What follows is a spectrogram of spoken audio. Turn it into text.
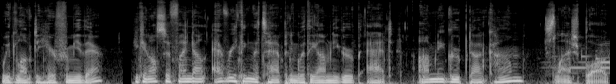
We'd love to hear from you there. You can also find out everything that's happening with the Omni Group at omnigroup.com slash blog.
